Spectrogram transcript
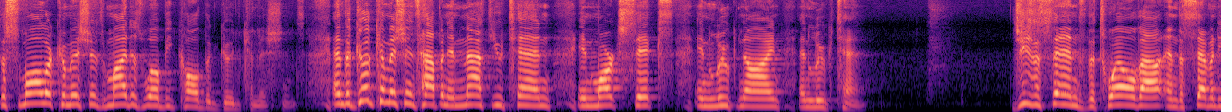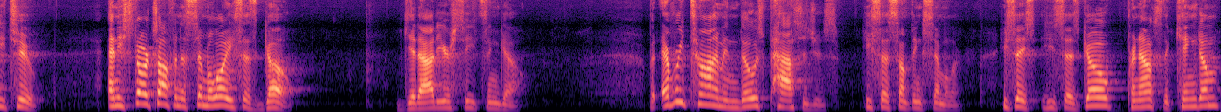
the smaller commissions might as well be called the good commissions. And the good commissions happen in Matthew 10, in Mark 6, in Luke 9, and Luke 10. Jesus sends the 12 out and the 72. And he starts off in a similar way. He says, Go, get out of your seats and go. But every time in those passages, he says something similar. He says, he says, Go, pronounce the kingdom.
